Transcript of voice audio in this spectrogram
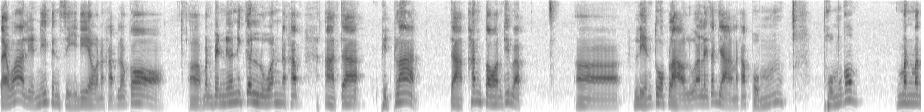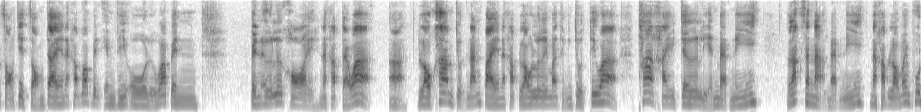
แต่ว่าเหรียญนี้เป็นสีเดียวนะครับ แล้วก็เออมันเป็นเนื้อนิกเกิลล้วนนะครับ อาจจะผิดพลาดจากขั้นตอนที่แบบ เหรียญตัวเปล่าหรืออะไรสักอย่างนะครับ ผมผมก็มันมันสองจิตสองใจนะครับ ว่าเป็น MTO หรือว่าเป็นเป็นเออร์เลอร์คอยนะครับ แต่ว่าเราข้ามจุดนั้นไปนะครับ เราเลยมาถึงจุดที่ว่าถ้าใครเจอเหรียญแบบนี้ ลักษณะแบบนี้นะครับ เราไม่พูด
